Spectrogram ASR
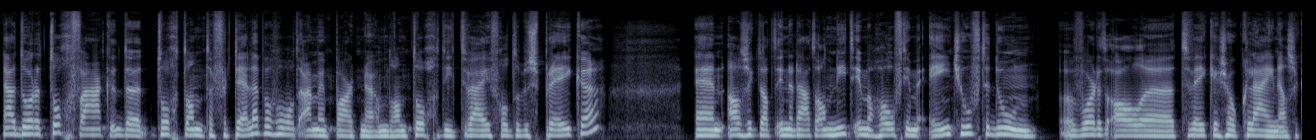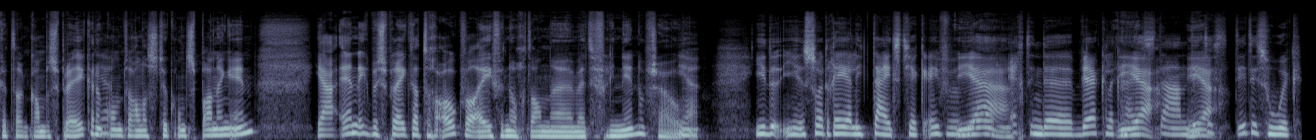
nou, door het toch vaak de, toch dan te vertellen, bijvoorbeeld aan mijn partner, om dan toch die twijfel te bespreken. En als ik dat inderdaad al niet in mijn hoofd in mijn eentje hoef te doen, eh, wordt het al eh, twee keer zo klein als ik het dan kan bespreken. Dan Ja. komt er al een stuk ontspanning in. Ja, en ik bespreek dat toch ook wel even nog dan eh, met een vriendin of zo. Ja. Je, een soort realiteitscheck. Even Ja. echt in de werkelijkheid Ja, staan. Dit, is, dit is hoe ik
